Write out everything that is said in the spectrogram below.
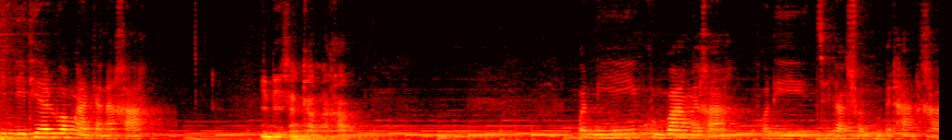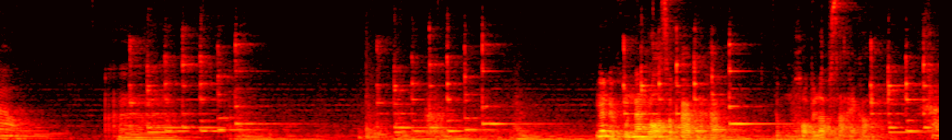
ยินดีที่ได้ร่วมงานกันนะคะ ยินดีเช่นกันนะครับ วันนี้คุณว่างไหมคะ พอดีฉันอยากชวนคุณไปทานข้าว อ่า งั้นเดี๋ยวคุณนั่งรอสักแป๊บนะครับ เดี๋ยวผมขอไปรับสายก่อน ค่ะ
